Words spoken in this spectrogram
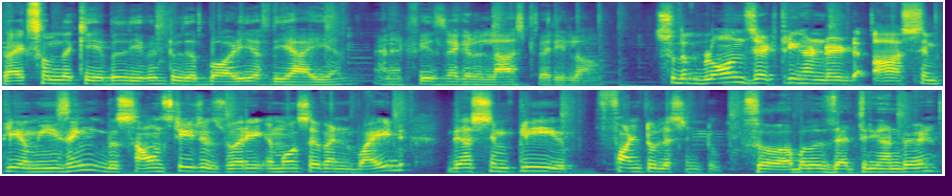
right from the cable even to the body of the IEM, and it feels like it'll last very long. So the Blon Z300 are simply amazing. The soundstage is very immersive and wide. They are simply fun to listen to. So about the Z300,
